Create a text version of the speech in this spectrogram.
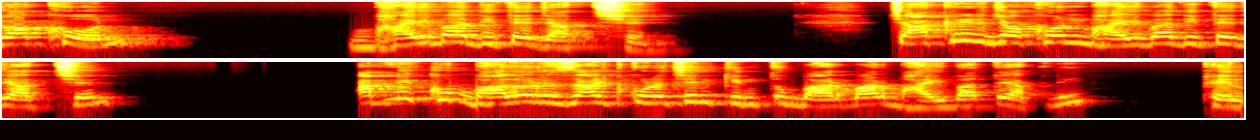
যখন ভাইবা দিতে যাচ্ছেন, চাকরির যখন ভাইবা দিতে যাচ্ছেন, আপনি খুব ভালো রেজাল্ট করেছেন, কিন্তু বারবার ভাইবাতে আপনি ফেল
